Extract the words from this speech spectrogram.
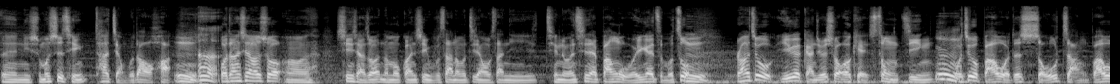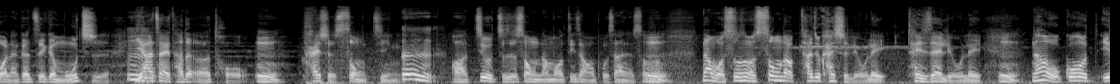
呃，你什么事情？他讲不到话。嗯嗯我当下就说，嗯、心想说，那么观世音菩萨，那么地藏菩萨，你请你们现在帮我，我应该怎么做？嗯然后就一个感觉说，OK，诵经，嗯我就把我的手掌，把我那个这个拇指压在他的额头，嗯开始诵经。嗯啊，就只是诵南无地藏王菩萨的时候，嗯那我送送送到他就开始流泪，他一直在流泪。嗯，然后我过后一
